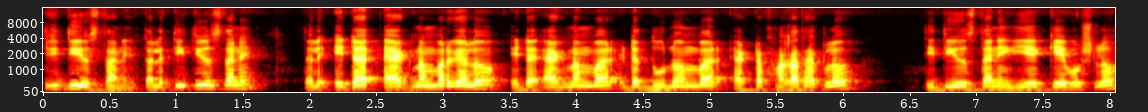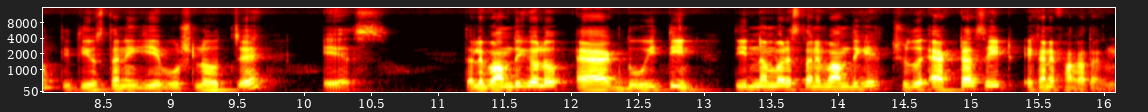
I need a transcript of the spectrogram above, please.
তৃতীয় স্থানে। তাহলে তৃতীয় স্থানে, তাহলে এটা এক নম্বর গেল, এটা এক নম্বর, এটা দু নম্বর, একটা ফাঁকা থাকল। তৃতীয় স্থানে গিয়ে কে বসল? তৃতীয় স্থানে গিয়ে বসল হচ্ছে এস তাহলে বাম দিকে হলো এক, দুই, তিন। তিন নম্বর স্থানে বাম দিকে, শুধু একটা সিট এখানে ফাঁকা থাকল।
